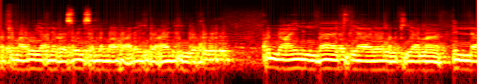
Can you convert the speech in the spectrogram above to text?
وكما روي عن الرسول صلى الله عليه وآله يقول كل عين باكية يوم القيامة إلا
